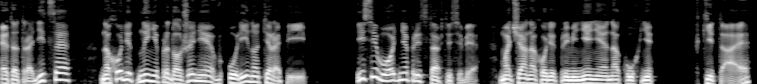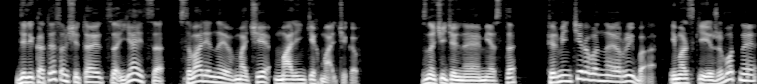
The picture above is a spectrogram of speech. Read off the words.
Эта традиция находит ныне продолжение в уринотерапии. И сегодня, представьте себе, моча находит применение на кухне. В Китае деликатесом считаются яйца, сваренные в моче маленьких мальчиков. Значительное место – ферментированная рыба и морские животные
